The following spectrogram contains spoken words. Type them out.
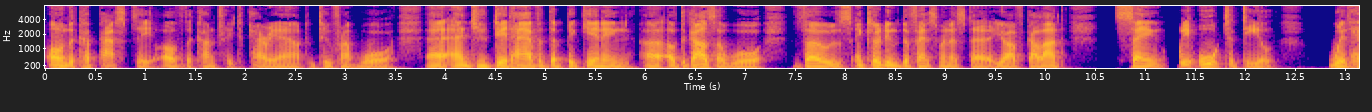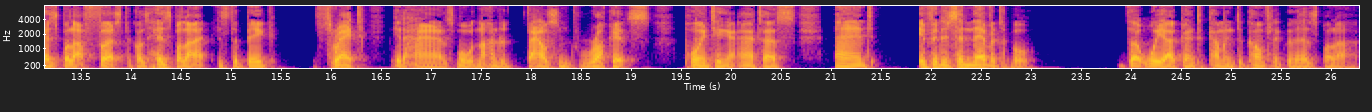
on the capacity of the country to carry out a two front war. Uh, and you did have at the beginning uh, of the Gaza war, those, including Defense Minister Yoav Gallant, saying we ought to deal with Hezbollah first because Hezbollah is the big threat. It has more than 100,000 rockets pointing at us. And if it is inevitable that we are going to come into conflict with Hezbollah,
